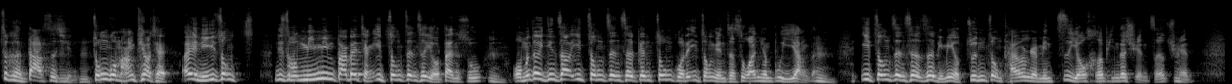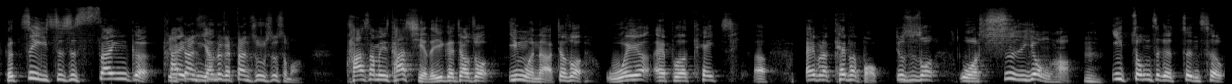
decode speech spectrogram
这个很大的事情，中国马上跳起来，哎，你一中你怎么明明白白讲一中政策有但书？我们都已经知道一中政策跟中国的一中原则是完全不一样的。一中政策这里面有尊重台湾人民自由和平的选择权，可这一次是三个太平洋那个但书是什么？它上面他写了一个叫做英文啊，叫做 well applicable，呃，applicable，就是说我适用哈，嗯。一中这个政策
